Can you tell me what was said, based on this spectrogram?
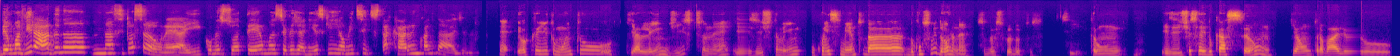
deu uma virada na, na situação, né? Aí começou a ter umas cervejarias que realmente se destacaram em qualidade, né? É, eu acredito muito que além disso, né, existe também o conhecimento da, do consumidor, né, sobre os produtos. Sim. Então, existe essa educação que é um trabalho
